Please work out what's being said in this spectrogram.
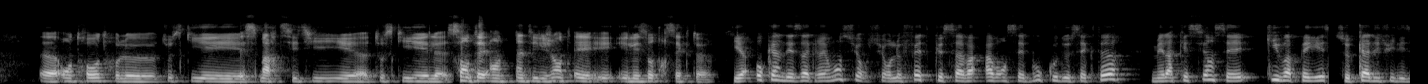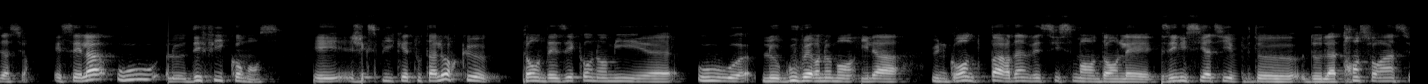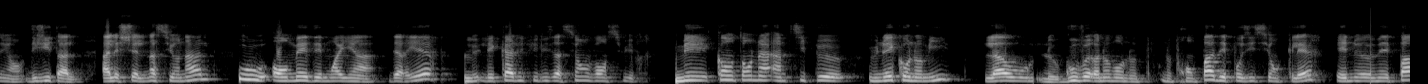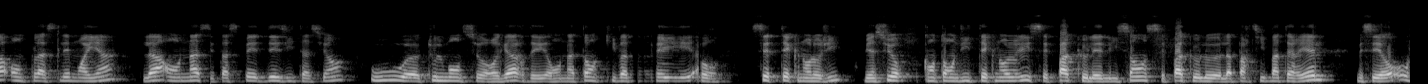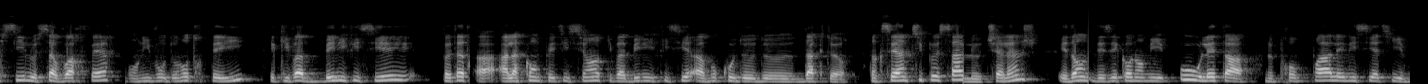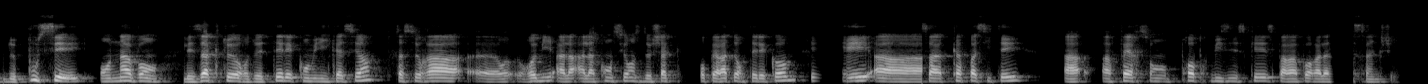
Euh, entre autres, le, tout ce qui est smart city, euh, tout ce qui est santé intelligente et, les autres secteurs. Il n'y a aucun désagrément sur, sur le fait que ça va avancer beaucoup de secteurs, mais la question c'est qui va payer ce cas d'utilisation? Et c'est là où le défi commence. Et j'expliquais tout à l'heure que dans des économies euh, où le gouvernement il a une grande part d'investissement dans les initiatives de, de, la transformation digitale à l'échelle nationale, où on met des moyens derrière, les cas d'utilisation vont suivre. Mais quand on a un petit peu une économie, là où le gouvernement ne, ne prend pas des positions claires et ne met pas en place les moyens, là on a cet aspect d'hésitation où euh, tout le monde se regarde et on attend qui va payer pour cette technologie. Bien sûr, quand on dit technologie, c'est pas que les licences, c'est pas que la partie matérielle, mais c'est aussi le savoir-faire au niveau de notre pays et qui va bénéficier peut-être à, la compétition, qui va bénéficier à beaucoup d'acteurs. De, Donc c'est un petit peu ça le challenge. Et dans des économies où l'État ne prend pas l'initiative de pousser en avant les acteurs de télécommunications, ça sera euh, remis à la, conscience de chaque opérateur télécom et à sa capacité à, faire son propre business case par rapport à la 5G.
